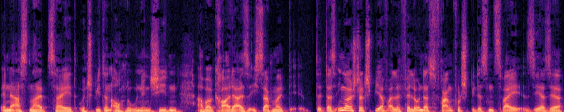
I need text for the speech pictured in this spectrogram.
in der ersten Halbzeit und spielt dann auch nur unentschieden. Aber gerade, also ich sag mal, das Ingolstadt-Spiel auf alle Fälle und das Frankfurt-Spiel, das sind zwei sehr, sehr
